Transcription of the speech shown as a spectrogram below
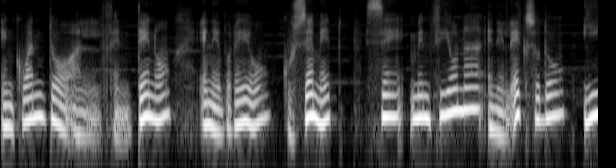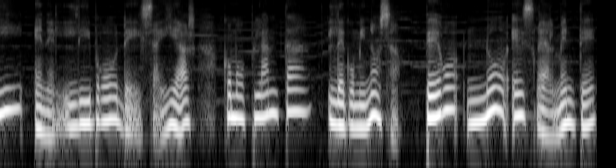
En cuanto al centeno, en hebreo, kusemet, se menciona en el Éxodo y en el libro de Isaías como planta leguminosa, pero no es realmente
